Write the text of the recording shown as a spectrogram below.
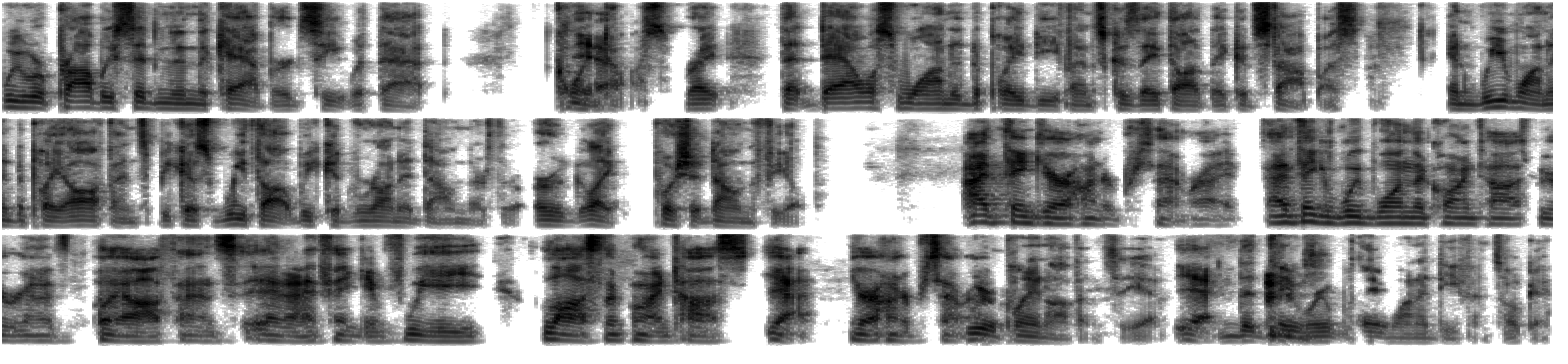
we were probably sitting in the catbird seat with that coin Yeah. toss, right? That Dallas wanted to play defense because they thought they could stop us, and we wanted to play offense because we thought we could run it down their throat or like push it down the field. I think you're 100 percent right. I think if we won the coin toss, we were going to play offense, and I think if we lost the coin toss, yeah, you're 100 percent right. We were playing offense, yeah. Yeah. That they were they wanted defense. Okay.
